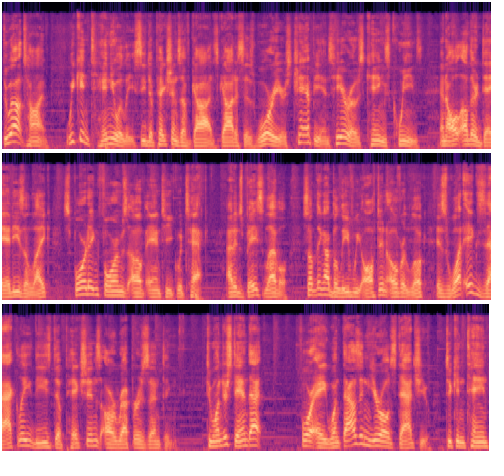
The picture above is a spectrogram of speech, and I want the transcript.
throughout time, we continually see depictions of gods, goddesses, warriors, champions, heroes, kings, queens, and all other deities alike sporting forms of Antiquitech. At its base level, something I believe we often overlook is what exactly these depictions are representing. To understand that, for a 1,000 year old statue to contain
